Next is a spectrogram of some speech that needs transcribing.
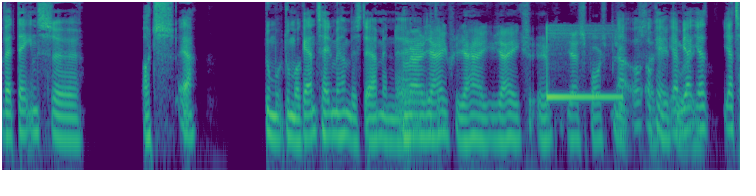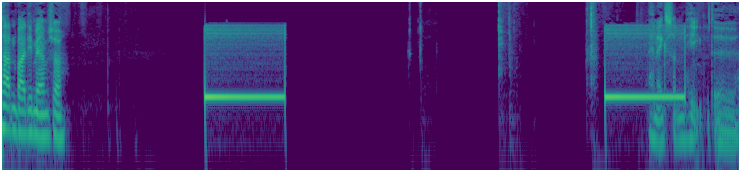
hvad dagens øh, odds er. Du må, du må gerne tale med ham, hvis det er, men... Øh, Nej, jeg er ikke, jeg er, jeg er ikke, øh, jeg er sportsblind. Nå, okay, jamen, jeg, jeg, jeg tager den bare lige med ham så. Han er ikke sådan helt... Øh...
